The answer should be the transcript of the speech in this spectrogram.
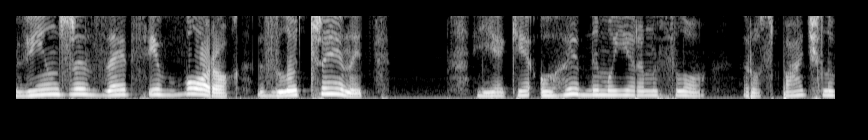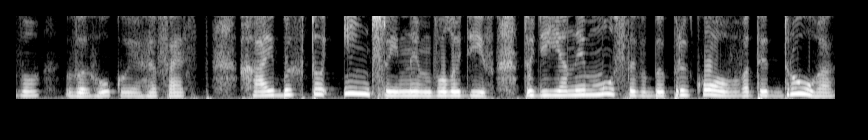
він же Зевсів ворог, злочинець. Яке огидне моє ремесло, розпачливо вигукує Гефест. Хай би хто інший ним володів, тоді я не мусив би приковувати друга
